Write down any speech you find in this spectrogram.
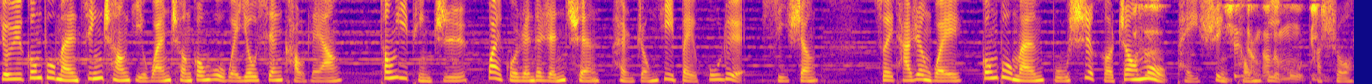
由于公部门经常以完成公务为优先考量，通译品质、外国人的人权很容易被忽略牺牲，所以他认为公部门不适合招募培训通译。他，他说：“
